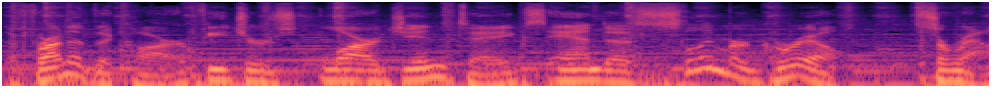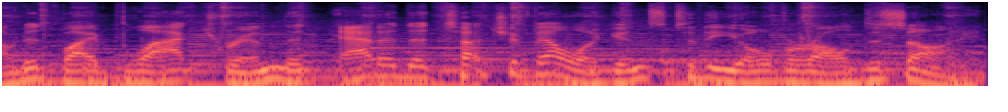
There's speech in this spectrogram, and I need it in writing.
The front of the car features large intakes and a slimmer grille, surrounded by black trim that added a touch of elegance to the overall design.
